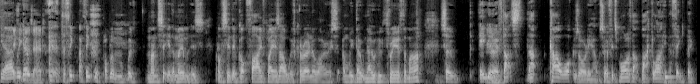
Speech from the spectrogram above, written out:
Yeah, if it goes ahead. The thing, I think the problem with Man City at the moment is obviously they've got five players out with coronavirus, and we don't know who three of them are. So, it, you know, if that's that. Kyle Walker's already out, so if it's more of that back line, I think that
